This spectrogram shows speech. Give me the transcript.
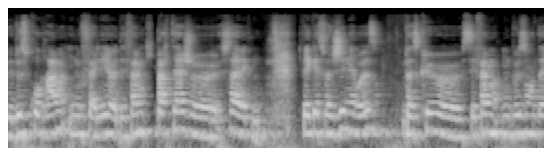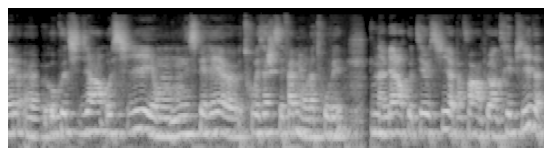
de ce programme. Il nous fallait des femmes qui partagent ça avec nous. Il fallait qu'elles soient généreuses, parce que euh, ces femmes ont besoin d'elles euh, au quotidien aussi et on, on espérait euh, trouver ça chez ces femmes et on l'a trouvé. On aime bien leur côté aussi euh, parfois un peu intrépide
